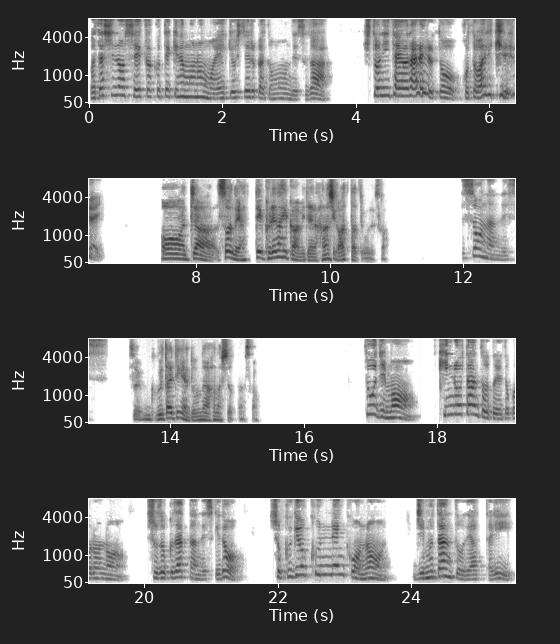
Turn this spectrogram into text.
私の性格的なものも影響しているかと思うんですが、人に頼られると断りきれない。ああ、じゃあ、そういうのやってくれないかみたいな話があったってことですか？そうなんです。それ具体的にはどんな話だったんですか？当時も、勤労担当というところの所属だったんですけど、職業訓練校の事務担当であったり、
